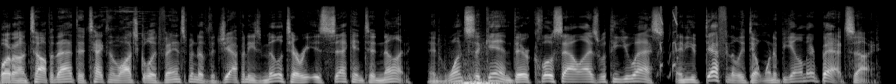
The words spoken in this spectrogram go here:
But on top of that, the technological advancement of the Japanese military is second to none. And once again, they're close allies with the US, and you definitely don't want to be on their bad side.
